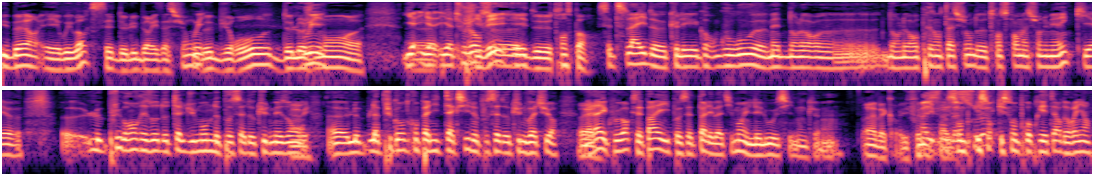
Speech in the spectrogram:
Uber et WeWork, c'est de l'uberisation Oui. de bureaux, de logements euh, Il y a, il y a- il y a toujours privés ce- et de transport. cette slide que les grands gourous euh, mettent dans leur euh, dans leur présentation de transformation numérique qui est euh, le plus grand réseau d'hôtels du monde ne possède aucune maison. Ah euh, le- la plus grande compagnie de taxi ne possède aucune voiture. Ouais. bah là avec WeWork c'est pareil ils possèdent pas les bâtiments ils les louent aussi donc Ah d'accord, il faut Ah, ils sont, ils, sont, ils sont propriétaires de rien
